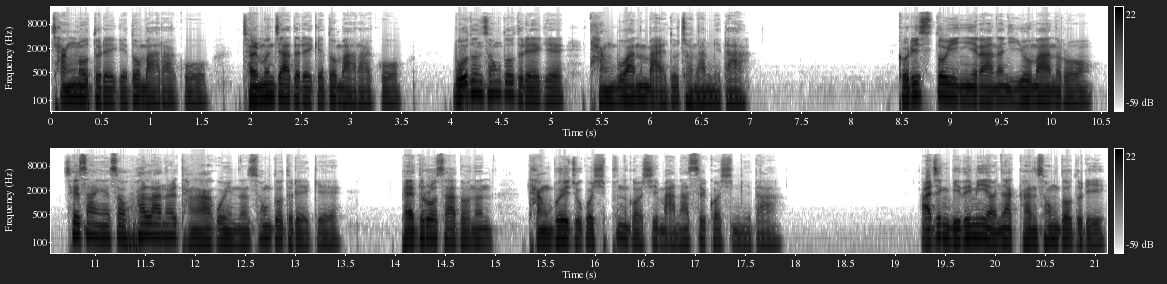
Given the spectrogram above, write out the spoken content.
장로들에게도 말하고 젊은 자들에게도 말하고 모든 성도들에게 당부하는 말도 전합니다. 그리스도인이라는 이유만으로 세상에서 환란을 당하고 있는 성도들에게 베드로 사도는 당부해주고 싶은 것이 많았을 것입니다. 아직 믿음이 연약한 성도들이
